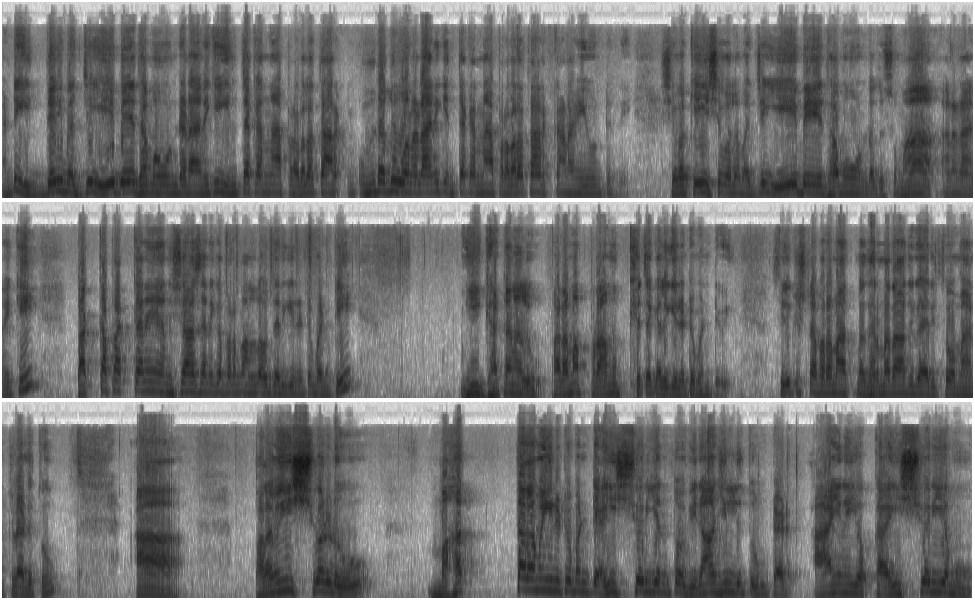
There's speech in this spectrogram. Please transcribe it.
అంటే ఇద్దరి మధ్య ఏ భేదము ఉండడానికి ఇంతకన్నా ప్రబలతార్ ఉండదు అనడానికి ఇంతకన్నా ప్రబలతార్కాణం ఉంటుంది? శివకేశవుల మధ్య ఏ భేదము ఉండదు సుమా అనడానికి పక్క పక్కనే అనుశాసనిక పర్వంలో జరిగినటువంటి ఈ ఘటనలు పరమ ప్రాముఖ్యత కలిగినటువంటివి. శ్రీకృష్ణ పరమాత్మ ధర్మరాజు గారితో మాట్లాడుతూ ఆ పరమేశ్వరుడు మహత్తరమైనటువంటి ఐశ్వర్యంతో విరాజిల్లుతూ ఉంటాడు. ఆయన యొక్క ఐశ్వర్యము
